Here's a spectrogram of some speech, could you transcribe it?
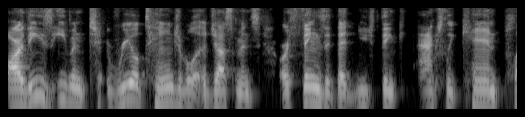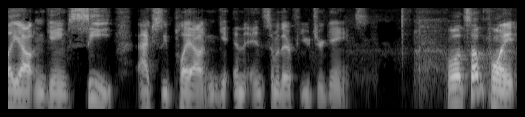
are these even t- real tangible adjustments or things that, that you think actually can play out in game C, actually play out in, in, in some of their future games? Well, at some point,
